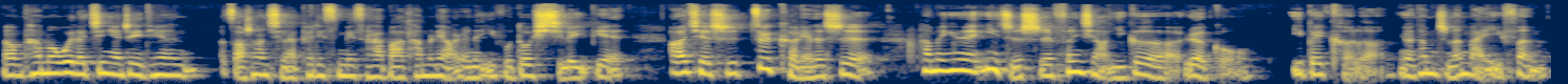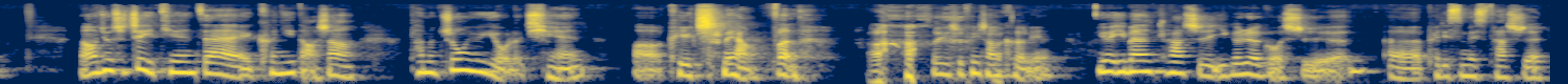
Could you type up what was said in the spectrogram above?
然后他们为了纪念这一天，早上起来，Patty Smith 还把他们两人的衣服都洗了一遍。而且是最可怜的是，他们因为一直是分享一个热狗、一杯可乐，因为他们只能买一份。然后就是这一天，在科尼岛上，他们终于有了钱，呃，可以吃两份，啊，所以是非常可怜。因为一般他是一个热狗是，呃，Patty Smith 他是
